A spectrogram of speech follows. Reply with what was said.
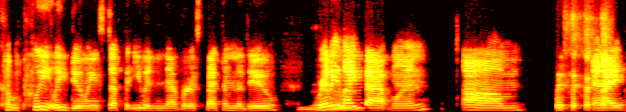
completely doing stuff that you would never expect them to do. Mm-hmm. Really like that one. Um, and I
